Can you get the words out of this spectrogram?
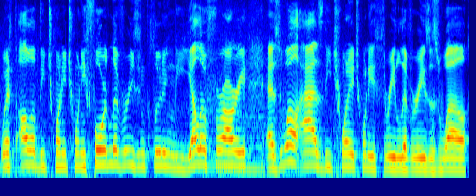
with all of the 2024 liveries, including the yellow Ferrari, as well as the 2023 liveries as well.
